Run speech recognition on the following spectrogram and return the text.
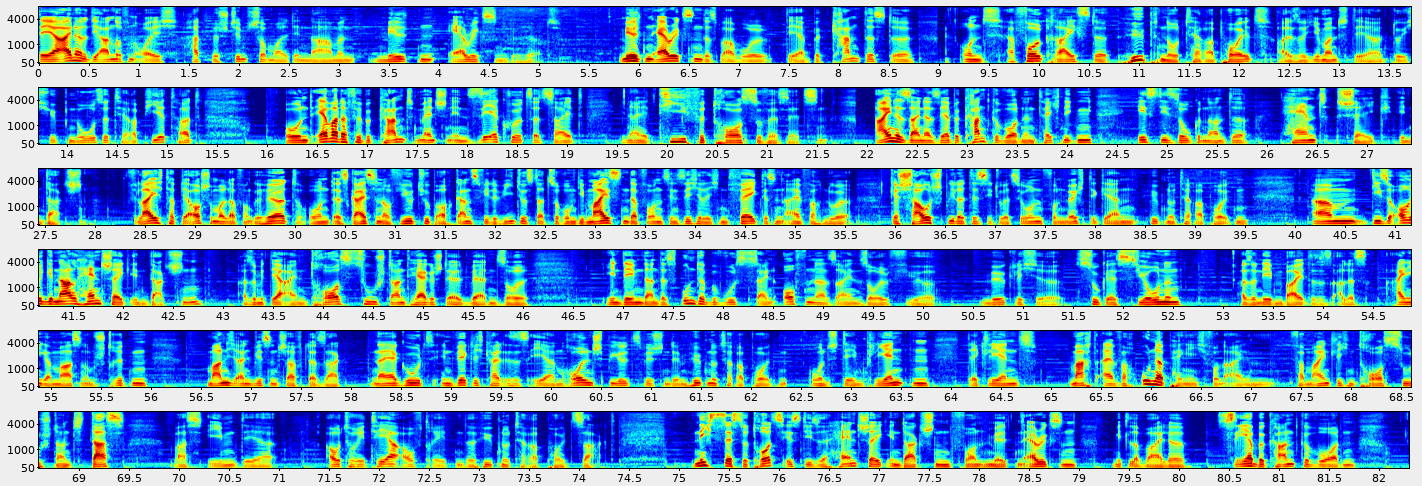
Der eine oder die andere von euch hat bestimmt schon mal den Namen Milton Erickson gehört. Milton Erickson, das war wohl der bekannteste und erfolgreichste Hypnotherapeut, also jemand, der durch Hypnose therapiert hat. Und er war dafür bekannt, Menschen in sehr kurzer Zeit in eine tiefe Trance zu versetzen. Eine seiner sehr bekannt gewordenen Techniken ist die sogenannte Handshake Induction. Vielleicht habt ihr auch schon mal davon gehört und es geistern auf YouTube auch ganz viele Videos dazu rum. Die meisten davon sind sicherlich ein Fake, das sind einfach nur geschauspielerte Situationen von möchtegern Hypnotherapeuten. Ähm, diese Original Handshake Induction, also mit der ein Trance-Zustand hergestellt werden soll, in dem dann das Unterbewusstsein offener sein soll für mögliche Suggestionen. Also nebenbei, das ist alles einigermaßen umstritten. Manch ein Wissenschaftler sagt, naja gut, in Wirklichkeit ist es eher ein Rollenspiel zwischen dem Hypnotherapeuten und dem Klienten. Der Klient macht einfach unabhängig von einem vermeintlichen Trance-Zustand das, was ihm der autoritär auftretende Hypnotherapeut sagt. Nichtsdestotrotz ist diese Handshake Induction von Milton Erickson mittlerweile sehr bekannt geworden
